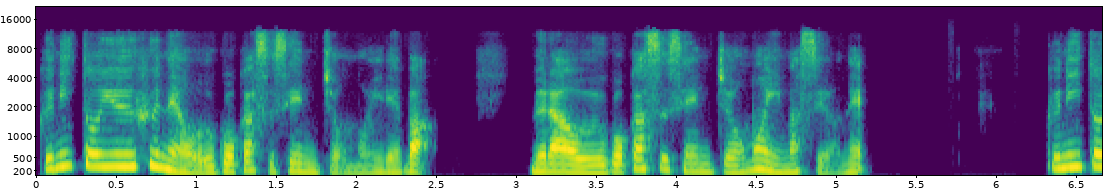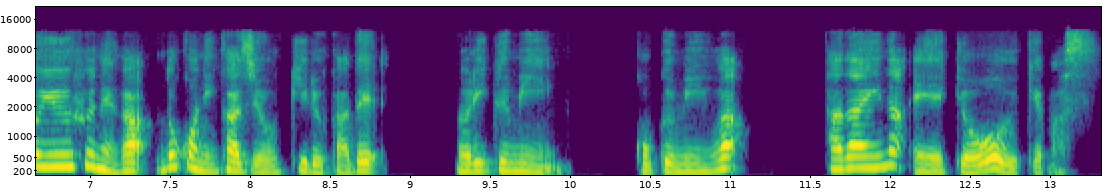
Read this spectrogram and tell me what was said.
国という船を動かす船長もいれば、村を動かす船長もいますよね。国という船がどこに舵を切るかで、乗組員、国民は多大な影響を受けます。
